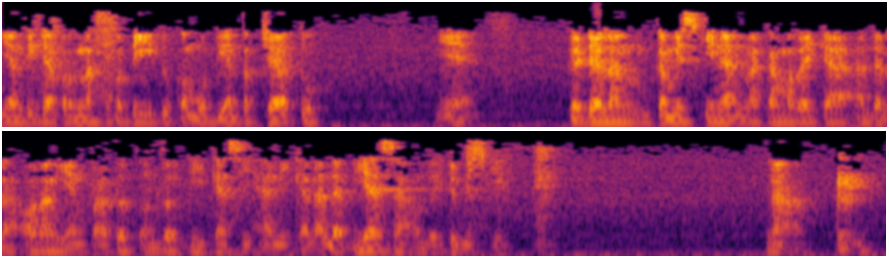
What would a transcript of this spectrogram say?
yang tidak pernah seperti itu kemudian terjatuh ya ke dalam kemiskinan maka mereka adalah orang yang patut untuk dikasihani. Karena tidak biasa untuk hidup miskin. Nah,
